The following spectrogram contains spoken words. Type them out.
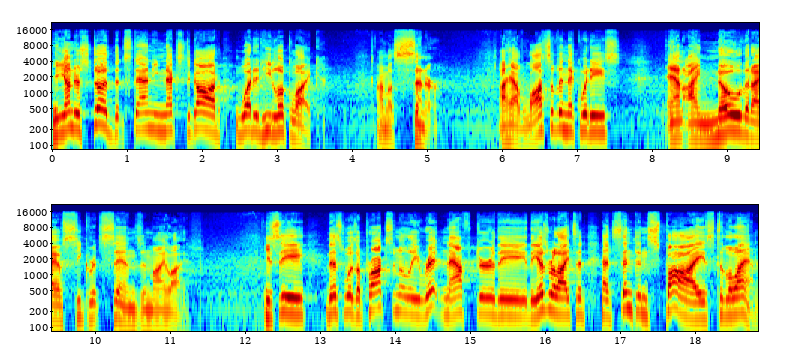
He understood that standing next to God, what did he look like? I'm a sinner. I have lots of iniquities, and I know that I have secret sins in my life. You see, this was approximately written after the, the Israelites had, had sent in spies to the land.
